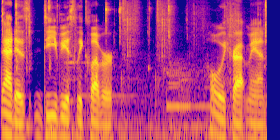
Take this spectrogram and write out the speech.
That is deviously clever. Holy crap, man.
